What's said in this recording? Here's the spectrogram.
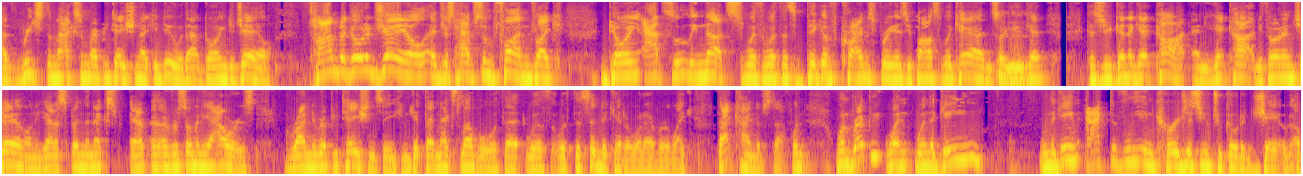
I've reached the maximum reputation I can do without going to jail. Time to go to jail and just have some fun, like going absolutely nuts with with as big of crime spree as you possibly can. So you get because you're gonna get caught, and you get caught, and you're thrown in jail, and you got to spend the next ever so many hours grinding reputation so you can get that next level with that with with the syndicate or whatever, like that kind of stuff. When when repu- when when the game when the game actively encourages you to go to jail, uh,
